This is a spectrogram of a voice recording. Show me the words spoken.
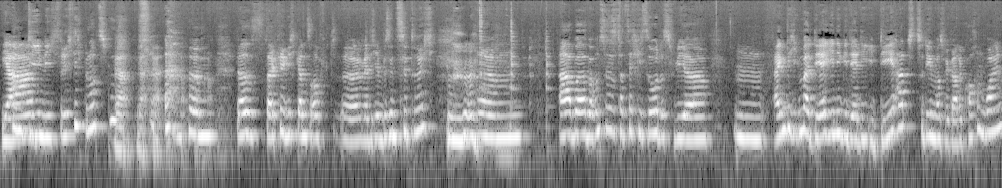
ich, ja, und die nicht richtig benutzen. ja, ja, ja. Ähm, das, da kriege ich ganz oft, äh, werde ich ein bisschen zittrig. ähm, aber bei uns ist es tatsächlich so, dass wir mh, eigentlich immer derjenige, der die Idee hat zu dem, was wir gerade kochen wollen,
